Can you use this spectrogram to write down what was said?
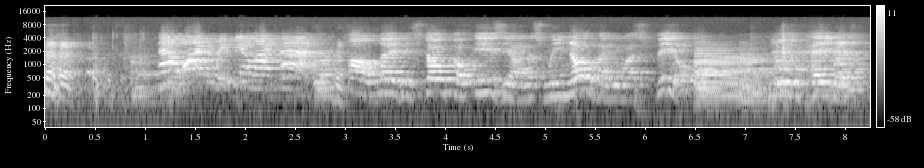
now, why do we feel like that? Oh, ladies, don't go easy on us. We know how you must feel. You hate it.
